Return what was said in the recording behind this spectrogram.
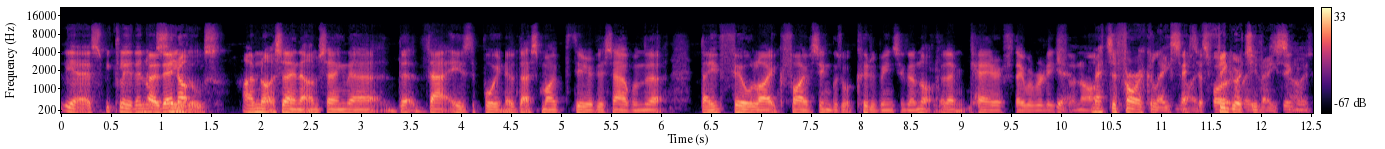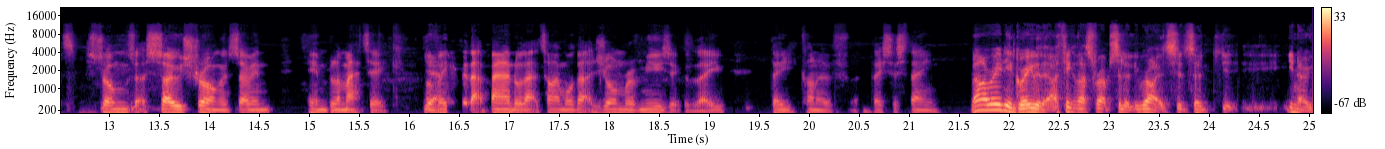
Yeah, let's be clear. They're not No, they're not- singles. I'm not saying that. I'm saying that that that is the point of that's my theory of this album that they feel like five singles what could have been singles. I'm not. I don't care if they were released Yeah, or not. metaphorical A sides, figurative A sides. songs that are so strong and so in, emblematic Yeah. of that band or that time or that genre of music that they they kind of they sustain. No, I really agree with it. I think that's absolutely right. It's, it's a, you know,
